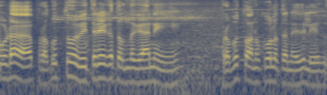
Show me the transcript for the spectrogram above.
కూడా ప్రభుత్వ వ్యతిరేకత ఉంది కానీ ప్రభుత్వ అనుకూలత అనేది లేదు.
